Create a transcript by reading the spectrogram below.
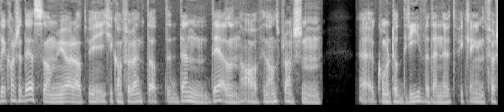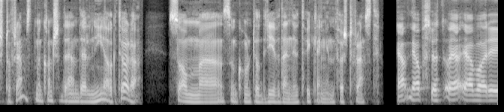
det er kanskje det som gjør at vi ikke kan forvente at den delen av finansbransjen eh, kommer til å drive denne utviklingen først og fremst, men kanskje det er en del nye aktører som, eh, som kommer til å drive den utviklingen først og fremst. Ja, ja absolutt. Og jeg, jeg var i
